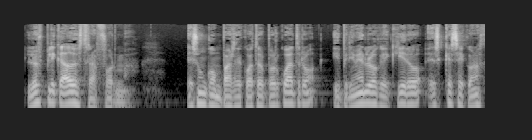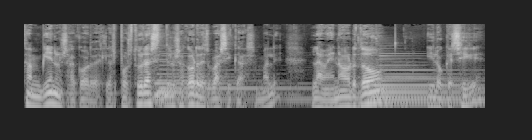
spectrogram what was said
Lo he explicado de esta forma. Es un compás de 4x4 y primero lo que quiero es que se conozcan bien los acordes, las posturas de los acordes básicas, ¿vale? La menor, do y lo que sigue.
